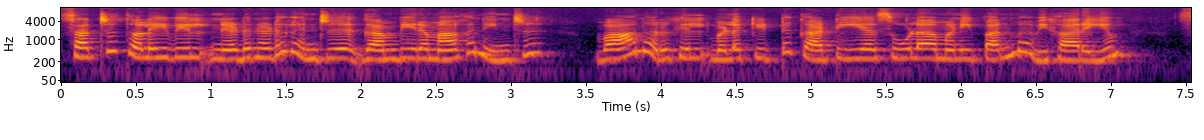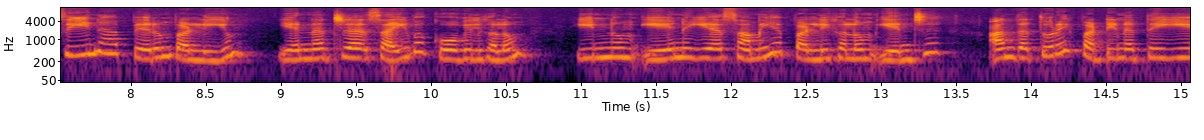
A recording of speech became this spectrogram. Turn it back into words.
சற்று தொலைவில் நெடுநெடுவென்று கம்பீரமாக நின்று வானருகில் விளக்கிட்டு காட்டிய சூளாமணி பன்ம விகாரையும் சீன பெரும்பள்ளியும் எண்ணற்ற சைவ கோவில்களும் இன்னும் ஏனைய சமய பள்ளிகளும் என்று அந்த துறைப்பட்டினத்தையே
